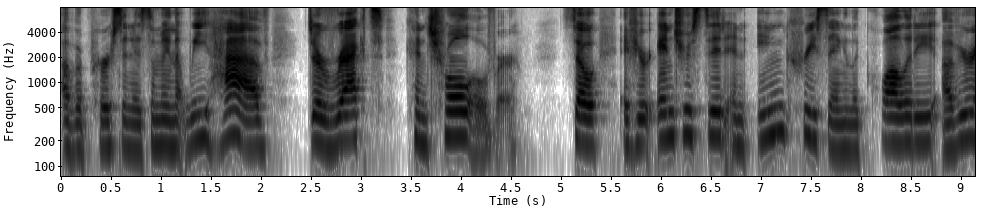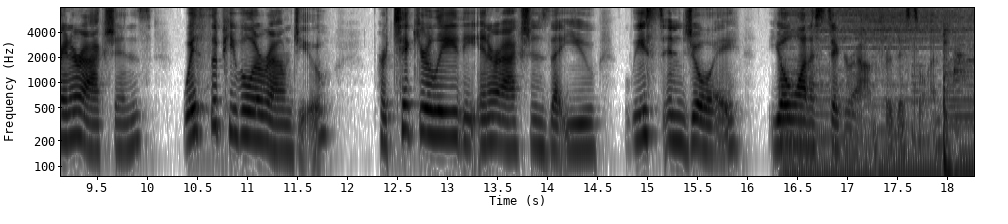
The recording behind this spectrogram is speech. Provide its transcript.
of a person is something that we have direct control over. So, if you're interested in increasing the quality of your interactions with the people around you, particularly the interactions that you least enjoy, you'll want to stick around for this one.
